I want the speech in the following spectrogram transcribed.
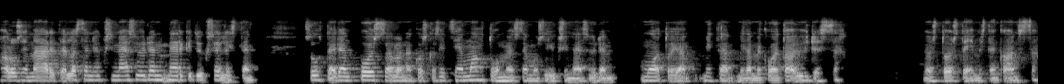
halusin määritellä sen yksinäisyyden merkityksellisten suhteiden poissaolona, koska sitten siihen mahtuu myös semmoisia yksinäisyyden muotoja, mitä, mitä me koetaan yhdessä myös toisten ihmisten kanssa.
